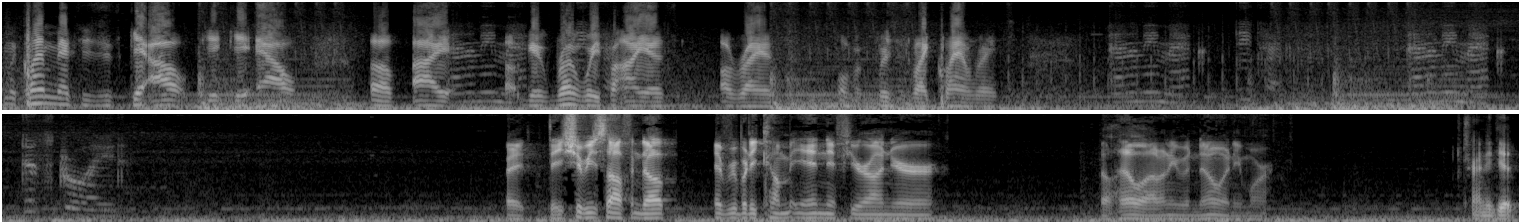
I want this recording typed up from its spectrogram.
I mean, clan mexes just get out, get get out of I, uh, get run away from detected. IS Orions over versus like clan reigns. Enemy mech detected. Enemy mech destroyed. Right, they should be softened up. Everybody come in if you're on your. Well, hell, I don't even know anymore. Trying to get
